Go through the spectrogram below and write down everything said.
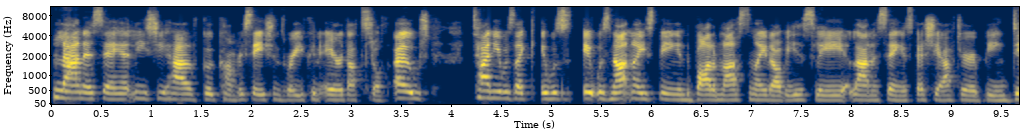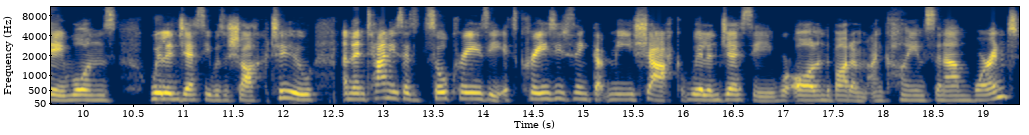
Lana saying at least you have good conversations where you can air that stuff out. Tanya was like, it was it was not nice being in the bottom last night, obviously. Lana saying, especially after being day ones, Will and Jesse was a shock too. And then Tanya says it's so crazy. It's crazy to think that me, Shaq, Will, and Jesse were all in the bottom and Kai and Sanam weren't.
